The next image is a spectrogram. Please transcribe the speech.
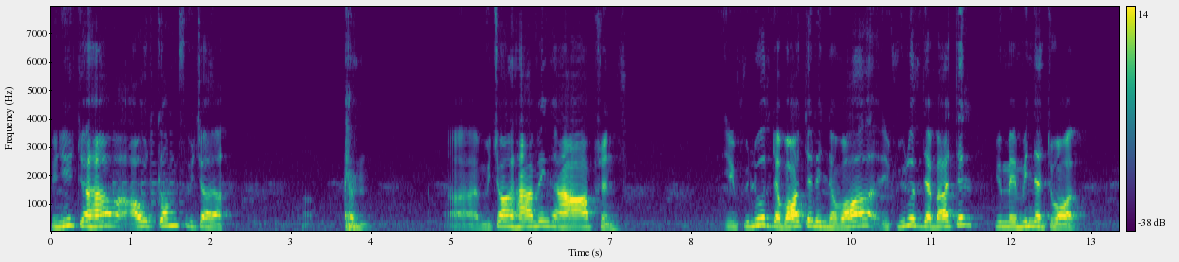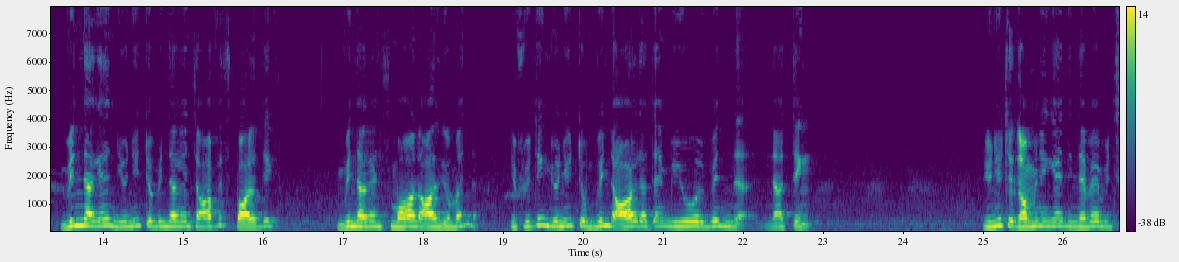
You need to have outcomes which are uh, which are having uh, options. If you lose the battle in the war, if you lose the battle, you may win at war. Win again, you need to win against office politics, win against small argument. If you think you need to win all the time, you will win nothing. You need to communicate in a way which,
